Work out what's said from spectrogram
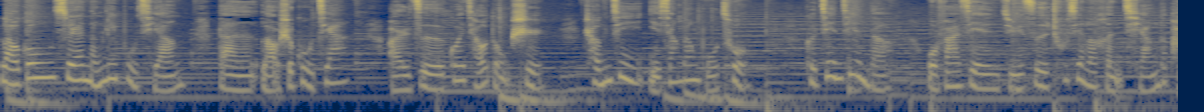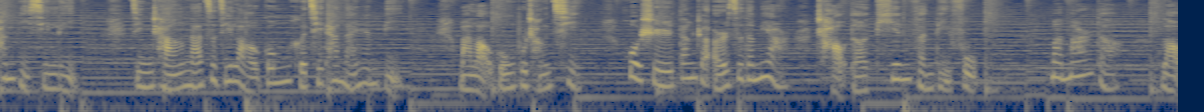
老公虽然能力不强，但老实顾家。儿子乖巧懂事，成绩也相当不错。可渐渐的，我发现橘子出现了很强的攀比心理，经常拿自己老公和其他男人比，骂老公不成器，或是当着儿子的面儿吵得天翻地覆。慢慢的，老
